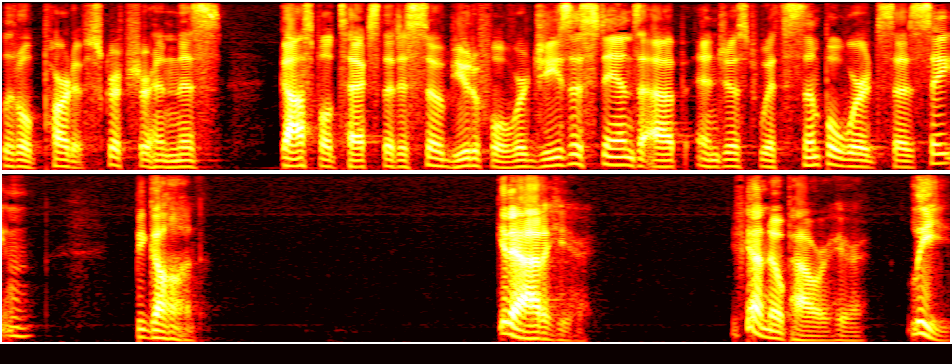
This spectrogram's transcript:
little part of scripture in this gospel text that is so beautiful, where Jesus stands up and just with simple words says, Satan, be gone. Get out of here. You've got no power here. Leave.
